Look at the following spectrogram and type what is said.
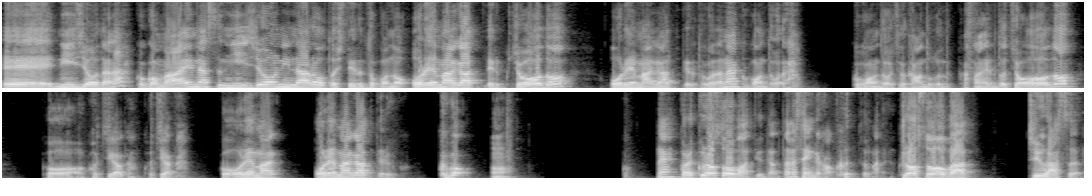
えー、2乗だな。ここマイナス2乗になろうとしてるとこの折れ曲がってる。ちょうど、折れ曲がってるとこだな。ここのとこだ。ここのとこちょっとカウント重ねると、ちょうど、こう、こっち側か？こっち側か。こう、折れま、折れ曲がってる。ここ。うん。ね。これクロスオーバーって言ったったら、線がクッとなる。クロスオーバー周波数。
